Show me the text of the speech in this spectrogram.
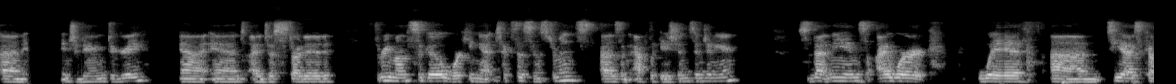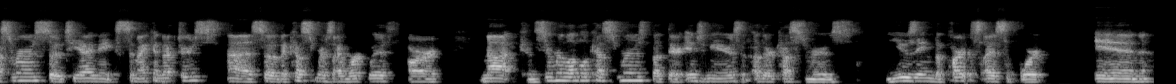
an engineering degree, uh, and I just started three months ago working at Texas Instruments as an applications engineer. So that means I work with um, TI's customers. So TI makes semiconductors. Uh, so the customers I work with are not consumer level customers, but they're engineers and other customers using the parts I support in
